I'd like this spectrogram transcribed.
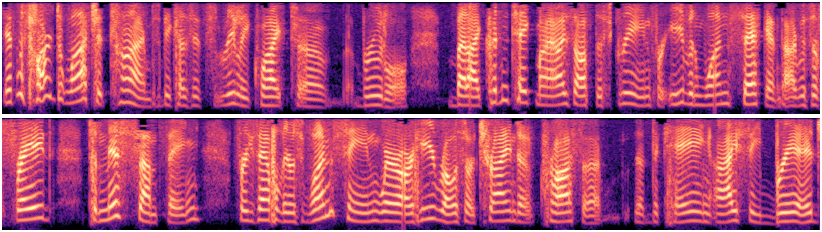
it was hard to watch at times because it's really quite uh, brutal. But I couldn't take my eyes off the screen for even one second. I was afraid to miss something. For example, there's one scene where our heroes are trying to cross a the decaying icy bridge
